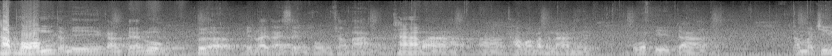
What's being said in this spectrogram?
ครับผม จะมีการแปรรูปเพื่อเป็นรายได้เสริมของชาวบ้านครับเพาะว่าอ่าถาวรวัฒนาเนี่ยปกติจะทำอาชีพ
